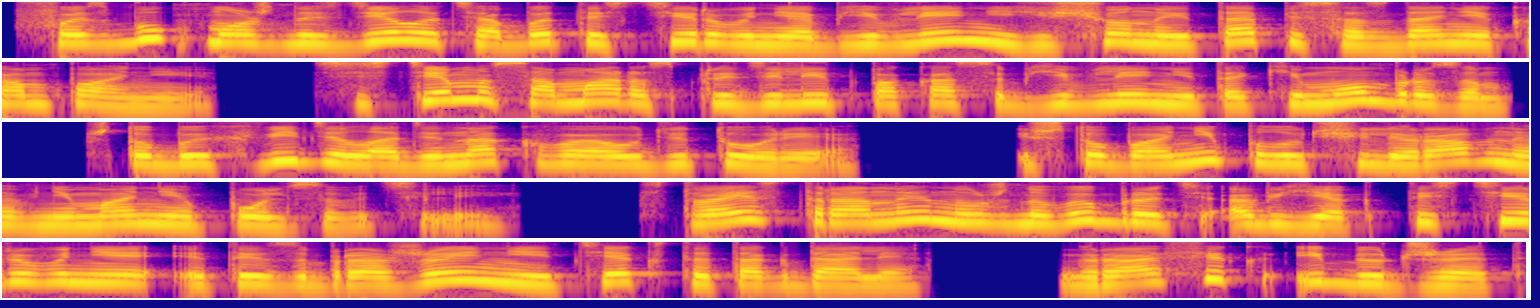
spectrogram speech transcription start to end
В Facebook можно сделать АБ-тестирование объявлений еще на этапе создания кампании. Система сама распределит показ объявлений таким образом, чтобы их видела одинаковая аудитория и чтобы они получили равное внимание пользователей. С твоей стороны нужно выбрать объект тестирования, это изображение, текст и так далее, график и бюджет.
